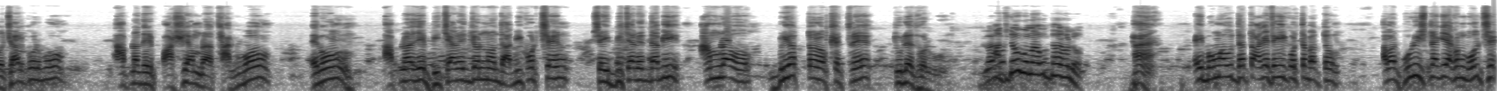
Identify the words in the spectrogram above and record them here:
প্রচার করব আপনাদের পাশে আমরা থাকব এবং আপনারা যে বিচারের জন্য দাবি করছেন সেই বিচারের দাবি আমরাও বৃহত্তর ক্ষেত্রে তুলে ধরবো। আজকেও বোমা উদ্ধার হলো। হ্যাঁ এই বোমা উদ্ধার তো আগে থেকেই করতে পারতো। আবার পুলিশ নাকি এখন বলছে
